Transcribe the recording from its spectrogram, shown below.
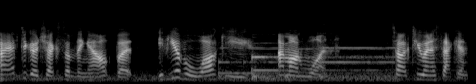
I have to go check something out, but if you have a walkie, I'm on one. Talk to you in a second.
